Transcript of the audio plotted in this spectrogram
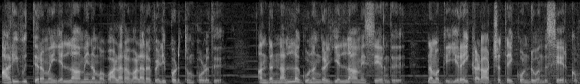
அறிவு திறமை எல்லாமே நம்ம வளர வளர வெளிப்படுத்தும் பொழுது அந்த நல்ல குணங்கள் எல்லாமே சேர்ந்து நமக்கு இறை கடாட்சத்தை கொண்டு வந்து சேர்க்கும்.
